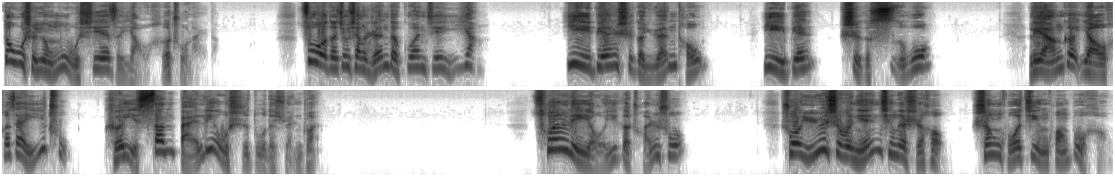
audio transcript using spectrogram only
都是用木楔子咬合出来的，做的就像人的关节一样，一边是个圆头，一边是个四窝，两个咬合在一处，可以三百六十度的旋转。村里有一个传说，说于师傅年轻的时候生活境况不好。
